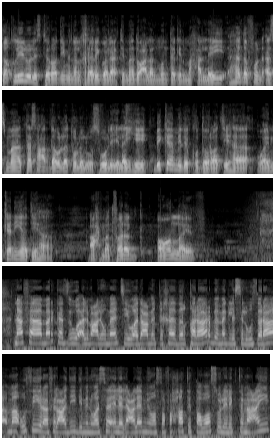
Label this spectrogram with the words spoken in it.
تقليل الاستيراد من الخارج والاعتماد على المنتج المحلي هدف أسمى تسعى الدولة للوصول إليه بكامل قدراتها وإمكانياتها. أحمد فرج أون لايف نفى مركز المعلومات ودعم اتخاذ القرار بمجلس الوزراء ما أثير في العديد من وسائل الإعلام وصفحات التواصل الاجتماعي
